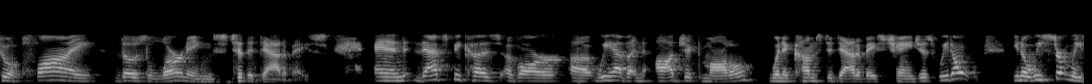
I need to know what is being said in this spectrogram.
to apply those learnings to the database. And that's because of our, uh, we have an object model when it comes to database changes. We don't, you know, we certainly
